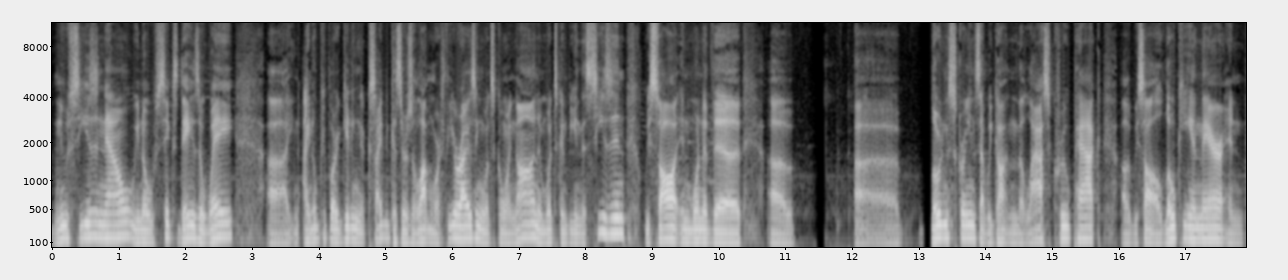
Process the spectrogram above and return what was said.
new season now you know six days away uh, I know people are getting excited because there's a lot more theorizing what's going on and what's going to be in the season. We saw in one of the uh, uh, loading screens that we got in the last crew pack, uh, we saw a Loki in there, and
